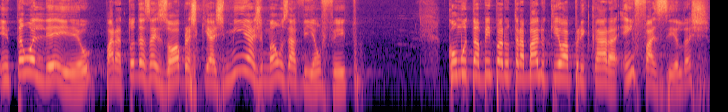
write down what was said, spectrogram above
Então olhei eu para todas as obras que as minhas mãos haviam feito, como também para o trabalho que eu aplicara em fazê-las,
